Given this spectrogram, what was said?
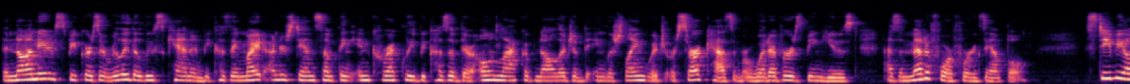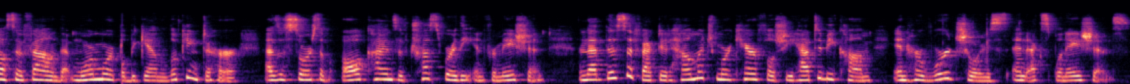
the non-native speakers are really the loose cannon because they might understand something incorrectly because of their own lack of knowledge of the English language or sarcasm or whatever is being used as a metaphor, for example. Stevie also found that more and more people began looking to her as a source of all kinds of trustworthy information, and that this affected how much more careful she had to become in her word choice and explanations.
